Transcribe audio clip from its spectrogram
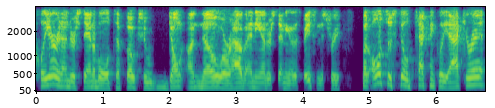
clear and understandable to folks who don't know or have any understanding of the space industry, but also still technically accurate.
